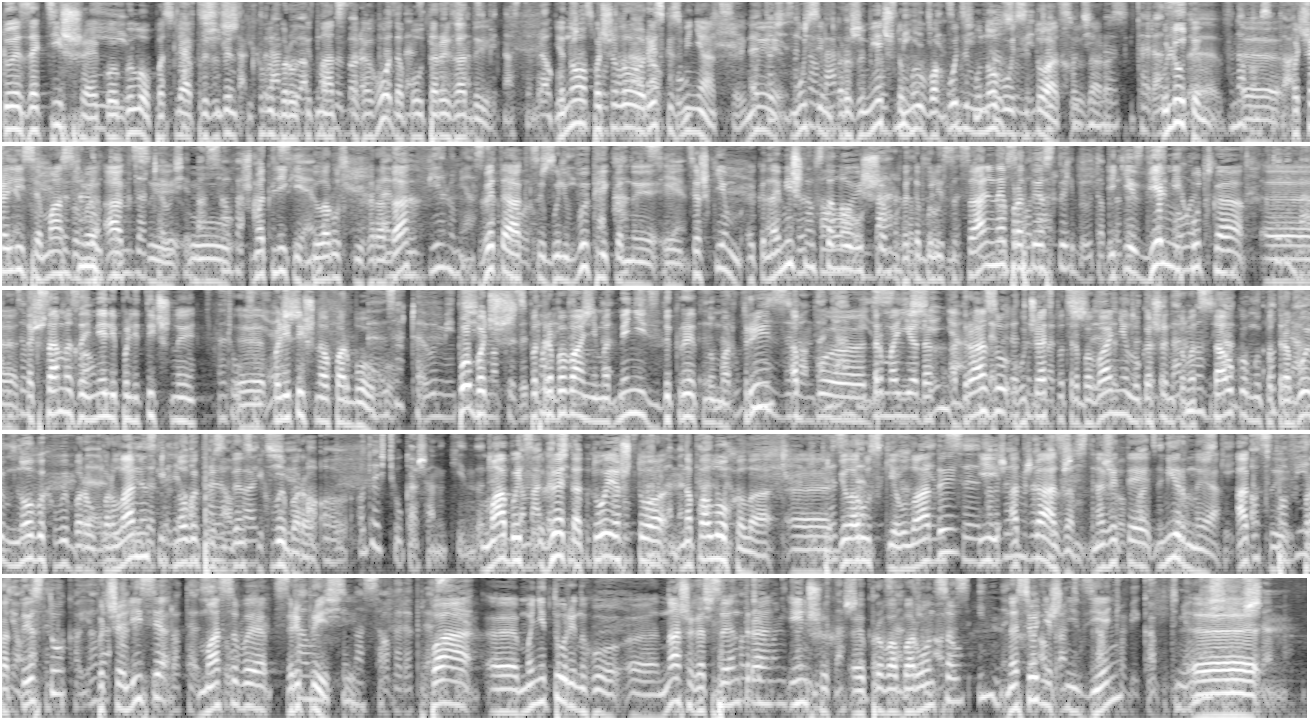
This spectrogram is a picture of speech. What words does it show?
і rozwijają się ось bardzo тая, szybko. тое затишше, яке І було після та президентських тиша, яка виборів була по 15 виборах года, президентських полтори в годи, 2015 року, воно через почало півтора різко року, змінятися. І е, то ми się zaczęło мусимо bardzo розуміти, szybko що ми zmieniać, więc виходимо в musimy нову rozumieć, że ситуацію wchodzimy зараз. teraz, У лютим е, в нову е, ситуацію. почалися В масові лютим акції zaczęły się у masowe шматліких akcje, білоруських e, городах. w wielu miastach Гэты акції були białoruskich. Te викликані akcje, е, тяжким економічним wywołało становищем, bardzo гэта былі trudny сацыяльныя stan пратэсты, gospodarki, były to які protesty вельмі społeczne, хутка które е, bardzo таксама szybko займелі палітычны również, палітычную афарбоўку. e, zaczęły mieć Побач motywy з патрабаваннем polityczne. адмяніць дэкрэт нумар Również 3 z аб żądaniami е, дармаедах zniesienia адразу dekretu гучаць numer патрабаванні 3 Лукашенко в dotyczącego адстаўку мы darmozjadów. патрабуем Od новых razu, выбараў e, парламенцкіх ludzie новых zaczęli прэзідэнцкіх apelować выбараў o, o odejściu Łukaszenki do- Мабыць domagać się гэта nowych тое wyborów што parlamentarnych. напалохала I э, prezydenckich, беларускія ўлады więc і podejrzewam, że to адказам на przestraszyło гэтыя władze мірныя białoruskie. I акцыі odpowiedzią na te пратэсту pokojowe пачаліся akcje protestu масавыя stały się рэпрэсіі masowe represje. па э, маніторынгу э, нашага Jeśli chodzi o цэнтра monitoring іншых naszego э, праваабаронцаў centrum oraz innych на сённяшні obrońców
